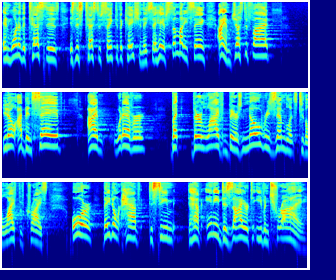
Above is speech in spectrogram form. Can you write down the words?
And one of the tests is, is this test of sanctification. They say, hey, if somebody's saying, I am justified, you know, I've been saved, I'm whatever, but their life bears no resemblance to the life of Christ, or they don't have to seem to have any desire to even try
